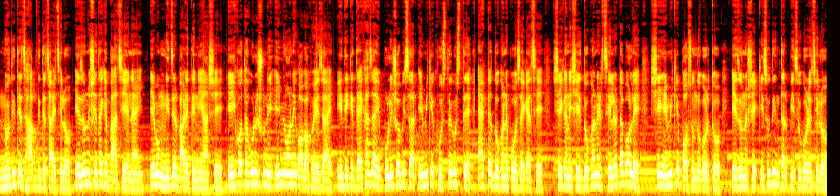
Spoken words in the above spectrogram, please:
নদীতে ঝাঁপ দিতে চাইছিল। এজন্য সে তাকে বাঁচিয়ে নেয় এবং নিজের বাড়িতে নিয়ে আসে। এই কথাগুলো শুনে এমি অনেক অবাক হয়ে যায়। এদিকে দেখা যায় পুলিশ অফিসার এমিকে খুঁজতে খুঁজতে একটা দোকানে পৌঁছে গেছে। সেখানে সেই দোকানের ছেলেটা বলে, সে এমিকে পছন্দ করত, এজন্য সে কিছুদিন তার পিছু করেছিল।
